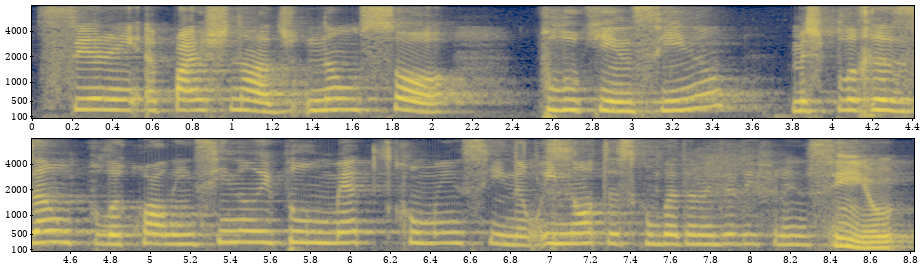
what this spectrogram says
serem apaixonados não só pelo que ensinam, mas pela razão pela qual ensinam e pelo método como ensinam. E nota-se completamente a diferença. Sim, eu,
